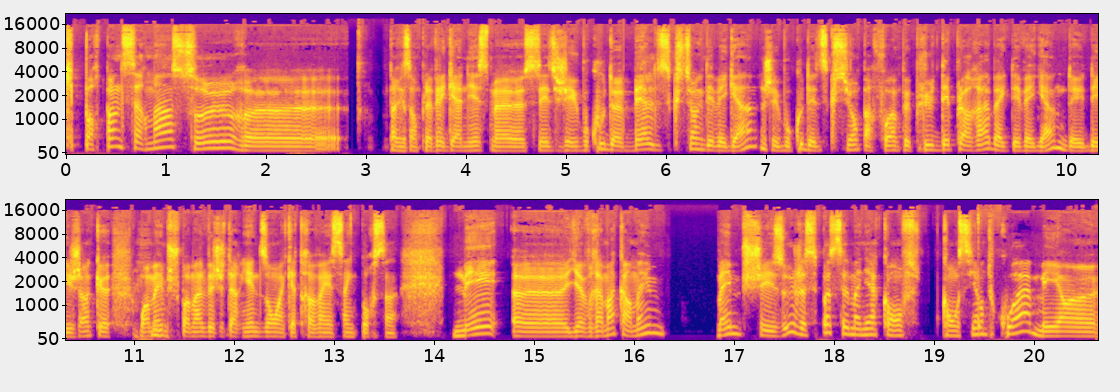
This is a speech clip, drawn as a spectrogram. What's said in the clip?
qui porte pas nécessairement sur, euh, par exemple, le véganisme. J'ai eu beaucoup de belles discussions avec des véganes. J'ai eu beaucoup de discussions parfois un peu plus déplorables avec des véganes, des, gens que moi-même, je suis pas mal végétarien, disons à 85 Mais euh, il y a vraiment quand même, même chez eux, je sais pas si c'est de manière consciente ou quoi, mais un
